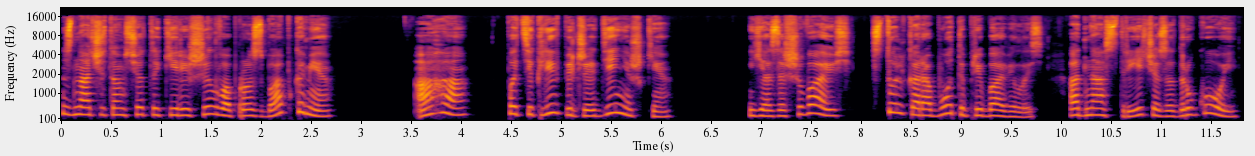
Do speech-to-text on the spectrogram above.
Значит, он все-таки решил вопрос с бабками? Ага, потекли в бюджет денежки. Я зашиваюсь, столько работы прибавилось, одна встреча за другой.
